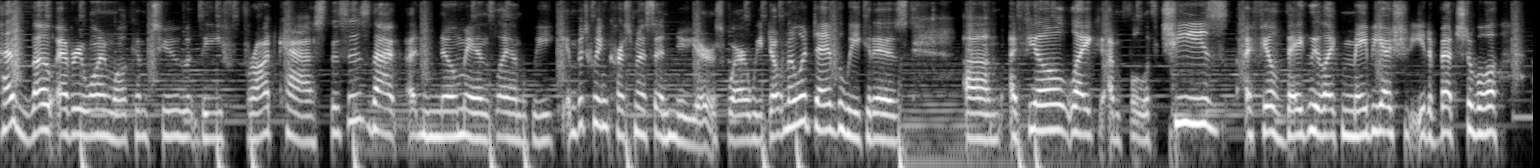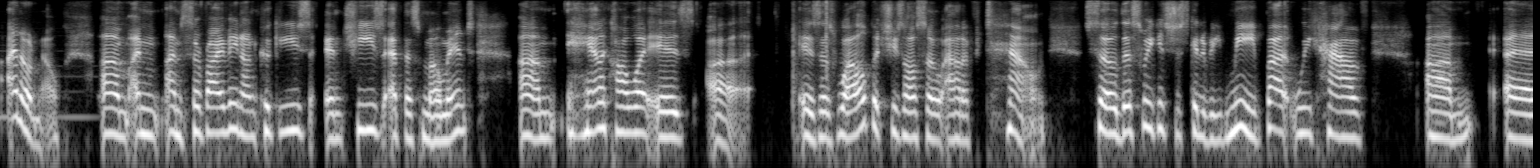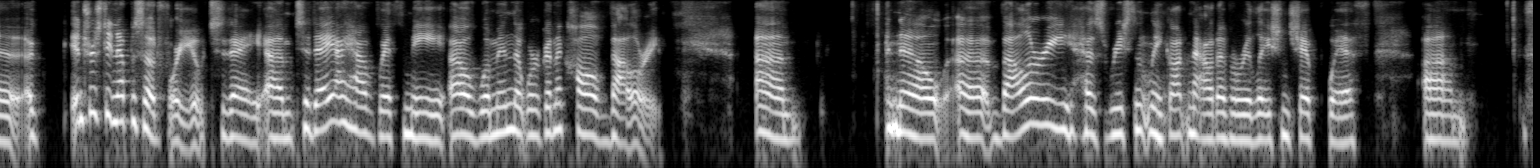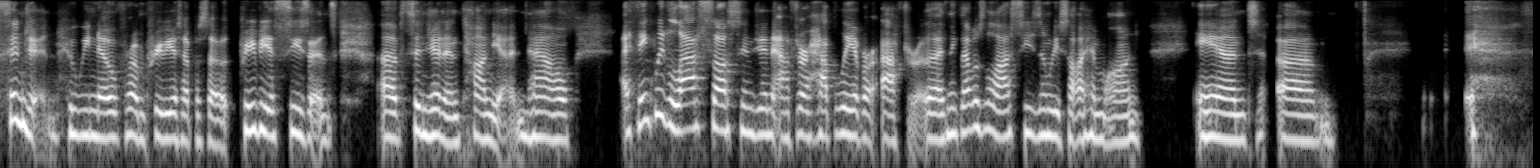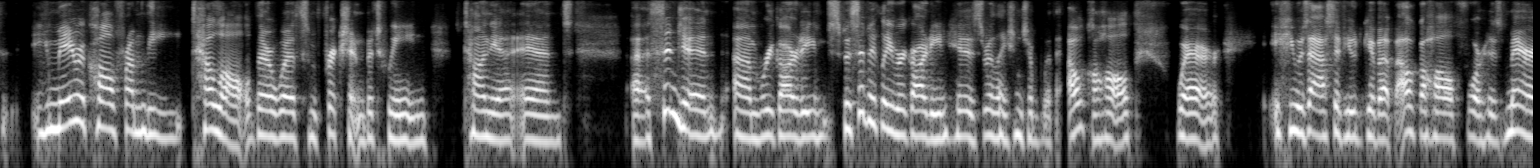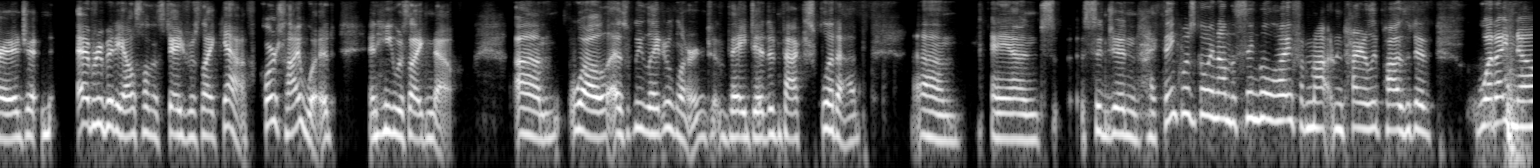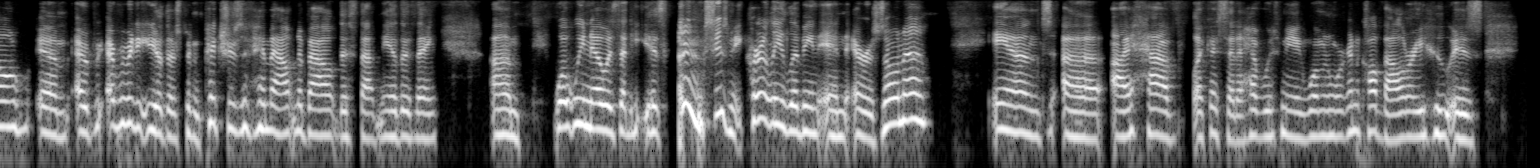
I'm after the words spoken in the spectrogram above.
Hello, everyone. Welcome to the Fraudcast. This is that uh, no man's land week in between Christmas and New Year's where we don't know what day of the week it is. Um, I feel like I'm full of cheese. I feel vaguely like maybe I should eat a vegetable. I don't know. Um, I'm I'm surviving on cookies and cheese at this moment. Um, Hanekawa is uh, is as well, but she's also out of town. So this week it's just going to be me. But we have um, a, a interesting episode for you today. Um, today, I have with me a woman that we're going to call Valerie. Um, now, uh, Valerie has recently gotten out of a relationship with um, Syngin, who we know from previous episodes, previous seasons of Syngin and Tania. Now, I think we last saw Syngin after Happily Ever After. I think that was the last season we saw him on. And um, you may recall from the tell all, there was some friction between Tania and uh, Syngin um, regarding specifically regarding his relationship with alcohol, where he was asked if he would give up alcohol for his marriage. And everybody else on the stage was like, Yeah, of course I would. And he was like, No. Um, well, as we later learned, they did in fact split up. Um, and Syngin, I think, was going on the single life. I'm not entirely positive. What I know, um, every, everybody, you know, there's been pictures of him out and about, this, that, and the other thing. Um, what we know is that he is, excuse me, currently living in Arizona. And uh, I have, like I said, I have with me a woman we're going to call Valerie, who is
